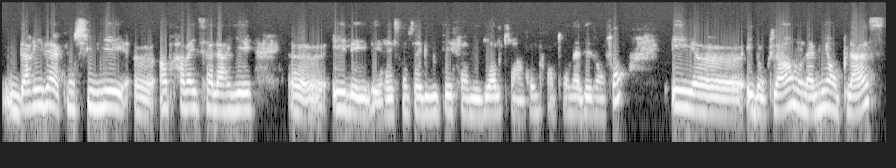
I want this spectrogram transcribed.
d'arriver à concilier un travail salarié et les, responsabilités familiales qui incombent quand on a des enfants. Et, et donc là, on a mis en place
